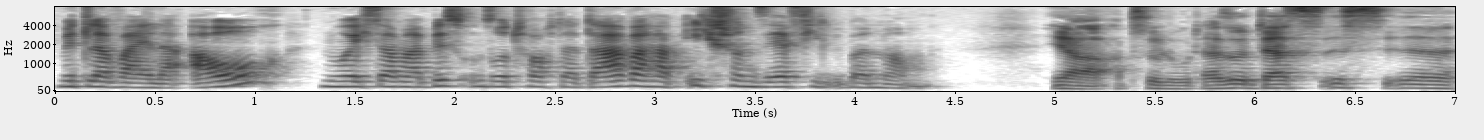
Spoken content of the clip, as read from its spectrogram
mittlerweile auch. Nur ich sag mal, bis unsere Tochter da war, habe ich schon sehr viel übernommen. Ja, absolut. Also das ist äh,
